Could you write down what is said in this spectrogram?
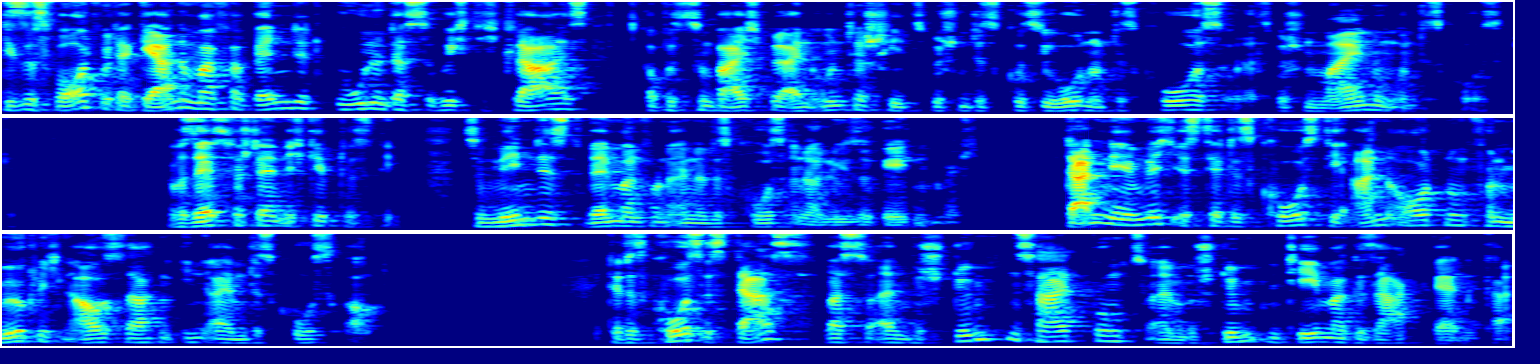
Dieses Wort wird ja gerne mal verwendet, ohne dass so richtig klar ist, ob es zum Beispiel einen Unterschied zwischen Diskussion und Diskurs oder zwischen Meinung und Diskurs gibt. Aber selbstverständlich gibt es die. Zumindest, wenn man von einer Diskursanalyse reden möchte. Dann nämlich ist der Diskurs die Anordnung von möglichen Aussagen in einem Diskursraum. Der Diskurs ist das, was zu einem bestimmten Zeitpunkt zu einem bestimmten Thema gesagt werden kann.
